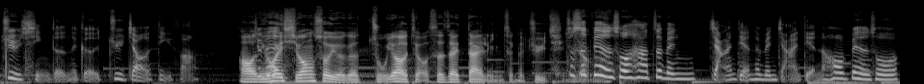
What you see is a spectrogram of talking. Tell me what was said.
剧情的那个聚焦的地方。哦，你会希望说有一个主要角色在带领整个剧情，就是变成说他这边讲一点，那边讲一点，然后变成说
